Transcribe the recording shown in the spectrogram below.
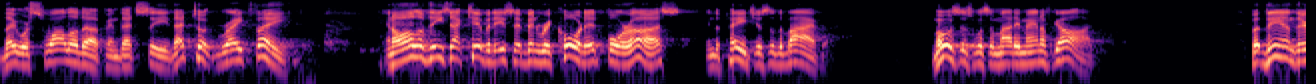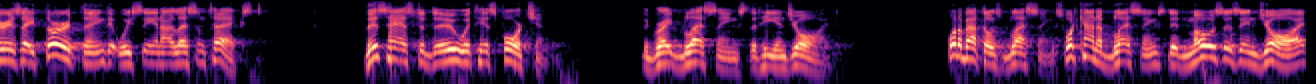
they were swallowed up in that sea. That took great faith. And all of these activities have been recorded for us in the pages of the Bible. Moses was a mighty man of God. But then there is a third thing that we see in our lesson text. This has to do with his fortune, the great blessings that he enjoyed. What about those blessings? What kind of blessings did Moses enjoy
